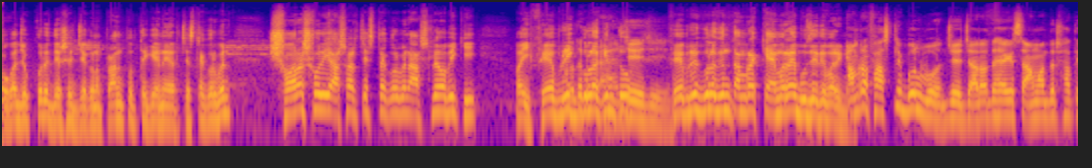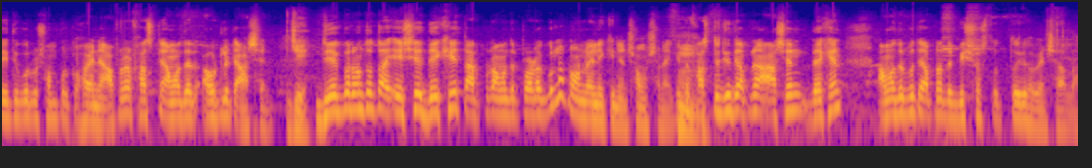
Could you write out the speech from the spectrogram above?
যোগাযোগ করে দেশের যে কোনো প্রান্ত থেকে নেওয়ার চেষ্টা করবেন। সরাসরি আসার চেষ্টা করবেন আসলে হবে কি ভাই ফেব্রিকগুলো কিন্তু। ফেব্রিকগুলো কিন্তু আমরা ক্যামেরায় বুঝাইতে পারি আমরা ফার্স্টলি বলব যে যারা দেখা গেছে আমাদের সাথে ইতিপূর্বে সম্পর্ক হয় না আপনারা ফার্স্টলি আমাদের আউটলেটে আসেন। জি। একবার অন্তত এসে দেখে তারপর আমাদের প্রোডাক্টগুলো আপনি অনলাইনে কিনেন সমস্যা নেই। কিন্তু ফার্স্টে যদি আপনারা আসেন দেখেন আমাদের প্রতি আপনাদের বিশ্বস্ত তৈরি হবে ইনশাআল্লাহ।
